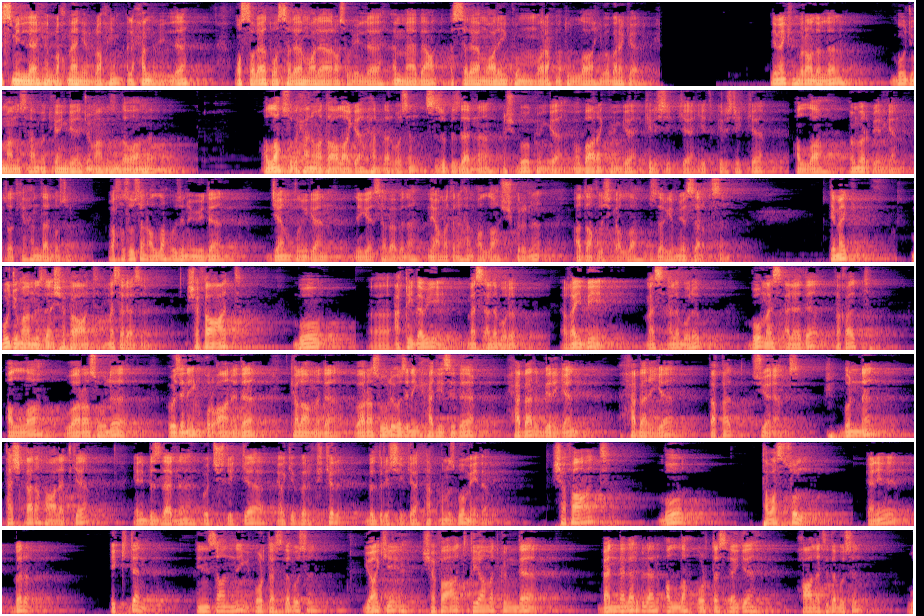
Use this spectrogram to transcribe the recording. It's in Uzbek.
بسم الله الرحمن الرحيم الحمد لله والصلاة والسلام على رسول الله أما بعد السلام عليكم ورحمة الله وبركاته demak birodarlar bu jumamiz ham o'tgangi jumamizni davomi alloh subhanava taologa hamdar bo'lsin sizu bizlarni ushbu kunga muborak kunga kelishlikka yetib kelishlikka alloh umr bergan zotga hamdar bo'lsin Va xususan alloh o'zini uyida jam qilganligi sababini ne'matini ham alloh shukrini ado qilishga alloh bizlarga muyassar qilsin. Demak bu jumamizda shafoat masalasi. Shafoat bu e, aqidaviy masala bo'lib g'aybiy masala bo'lib bu masalada faqat olloh va rasuli o'zining qur'onida kalomida va rasuli o'zining hadisida xabar bergan xabariga faqat suyanamiz. Bundan tashqari holatga ya'ni bizlarni o'tishlikka yoki bir fikr bildirishlikka haqqimiz bo'lmaydi. Shafoat bu tavassul ya'ni bir ikkita insonning o'rtasida bo'lsin yoki shafoat qiyomat kunida bandalar bilan olloh o'rtasidagi holatida bo'lsin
